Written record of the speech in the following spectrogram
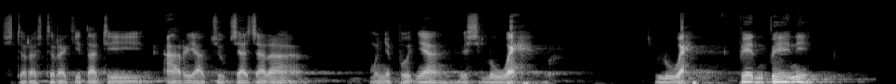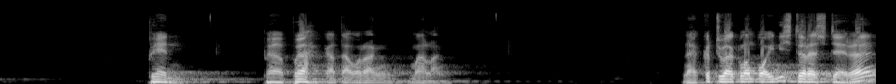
Saudara-saudara kita di area Jogja sana menyebutnya wis luweh. Luweh, ben-ben ini. Ben, babah kata orang Malang. Nah, kedua kelompok ini saudara-saudara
